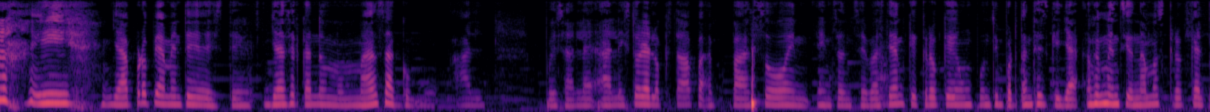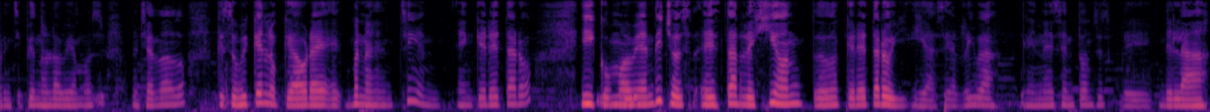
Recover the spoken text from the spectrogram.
Bueno, y ya propiamente, este, ya acercándonos más a como al, pues a la, a la historia de lo que estaba pa- pasó en, en San Sebastián, que creo que un punto importante es que ya mencionamos, creo que al principio no lo habíamos mencionado, que se ubica en lo que ahora, eh, bueno, en- sí, en, en Querétaro, y como habían dicho, es- esta región, todo Querétaro y, y hacia arriba, en ese entonces, de, de la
